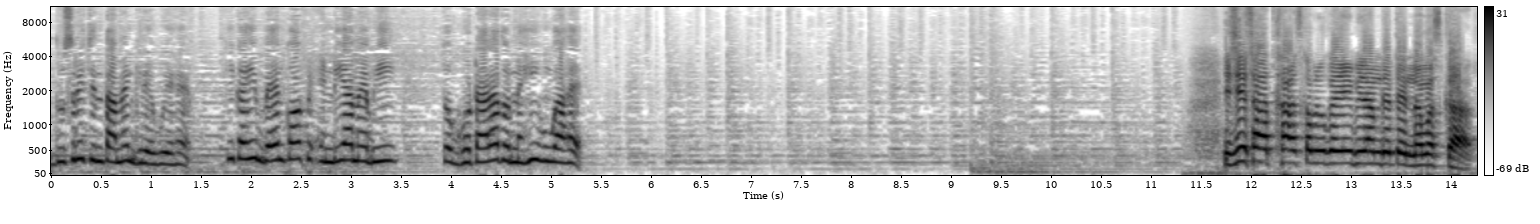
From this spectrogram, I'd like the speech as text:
दूसरी चिंता में घिरे हुए हैं। कि कहीं बैंक ऑफ़ इंडिया में भी तो घोटाला तो नहीं हुआ है इसी साथ खास खबरों का यही विराम देते। नमस्कार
